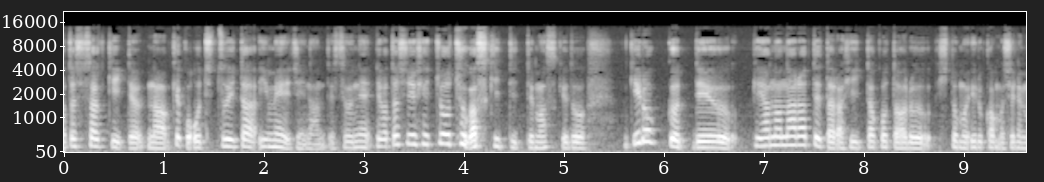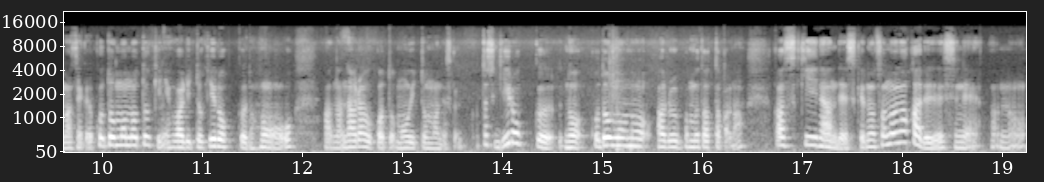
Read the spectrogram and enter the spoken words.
私さっき言ったような結構落ち着いたイメージなんですよね。で私ヘチョウチョウが好きって言ってますけどギロックっていうピアノ習ってたら弾いたことある人もいるかもしれませんけど子供の時に割とギロックの本をあの習うことも多い多いと思うんですけど私ギロックの子供のアルバムだったかな？が好きなんですけどその中でですねあの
